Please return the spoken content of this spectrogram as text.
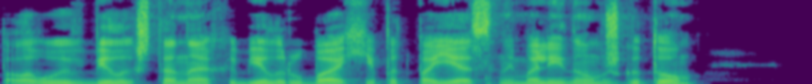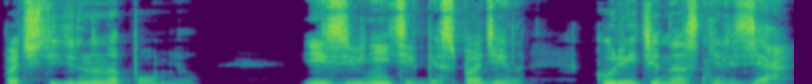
половой в белых штанах и белой рубахе под поясной малиновым жгутом, почтительно напомнил. «Извините, господин, курить у нас нельзя».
